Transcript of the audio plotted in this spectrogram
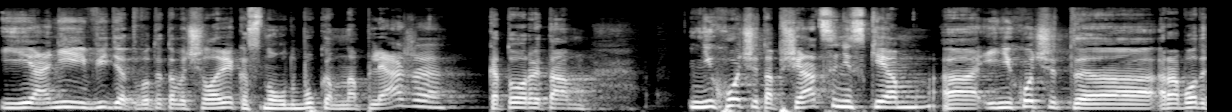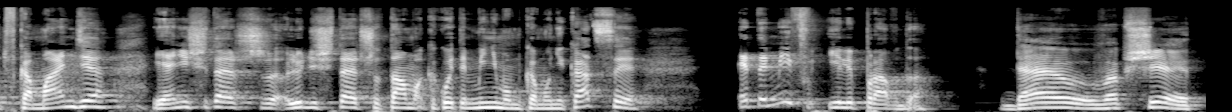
и они видят вот этого человека с ноутбуком на пляже, который там не хочет общаться ни с кем э, и не хочет э, работать в команде, и они считают, что, люди считают, что там какой-то минимум коммуникации. Это миф или правда? Да, вообще,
